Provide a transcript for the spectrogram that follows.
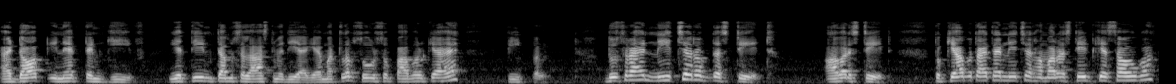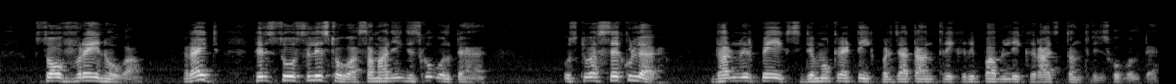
adopt enact and give ये तीन टर्म्स लास्ट में दिया गया। मतलब सोर्स ऑफ़ पावर क्या है? पीपल दूसरा है nature of the state our state तो क्या बताता है नेचर हमारा स्टेट कैसा होगा? सॉवरेन होगा राइट right? फिर सोशलिस्ट होगा, सामाजिक जिसको बोलते हैं। उसके बाद सेकुलर धर्मनिरपेक्ष डेमोक्रेटिक प्रजातांत्रिक रिपब्लिक राजतंत्र जिसको बोलते हैं।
